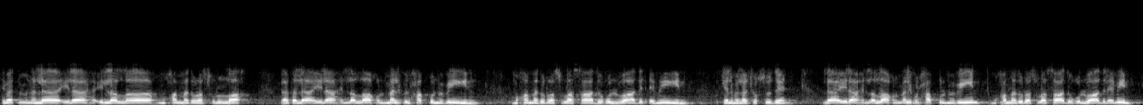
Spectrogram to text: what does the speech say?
kıymetli müminler La ilahe illallah Muhammedur Resulullah da La ilahe illallahul melkul hakkul mübin Muhammedur Resulullah sadıkul vadil emin bu kelimeler çok sözdeyin. La ilahe illallahul melikul hakkul mübin Muhammedur Resulullah sadıkul vadil emin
